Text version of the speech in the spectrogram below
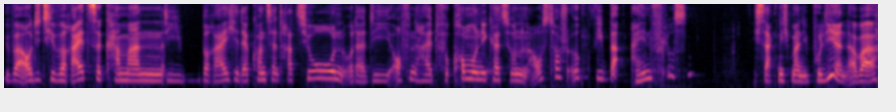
über auditive Reize kann man die Bereiche der Konzentration oder die Offenheit für Kommunikation und Austausch irgendwie beeinflussen? Ich sage nicht manipulieren, aber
